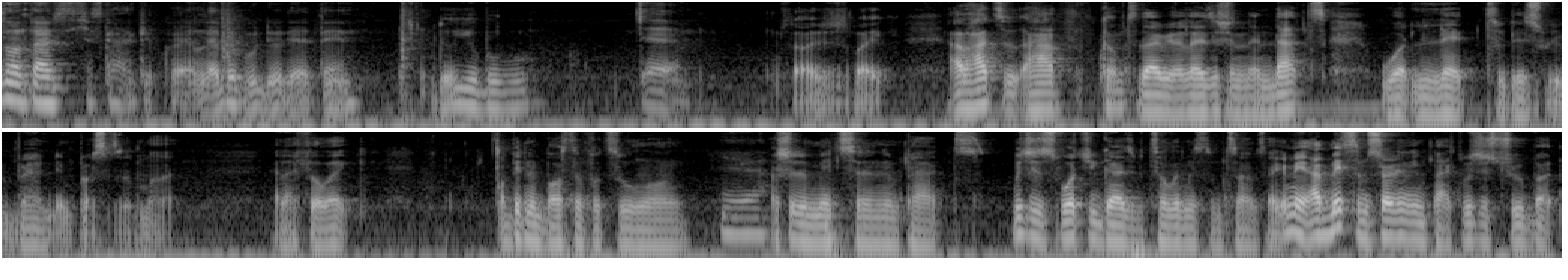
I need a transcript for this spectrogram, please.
sometimes you just gotta keep quiet, let people do their thing. Do you boo boo? Yeah. So I just like I've had to I have come to that realization and that's what led to this rebranding process of mine. And I feel like I've been in Boston for too long. Yeah. I should have made certain impacts, which is what you guys be telling me sometimes. Like, I mean, I've made some certain impact, which is true, but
